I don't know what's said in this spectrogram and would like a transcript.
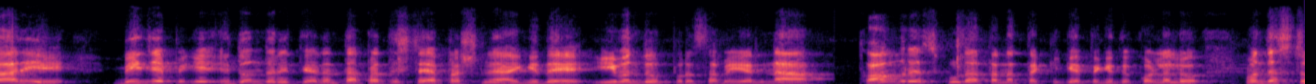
ಬಾರಿ ಬಿಜೆಪಿಗೆ ಇದೊಂದು ರೀತಿಯಾದಂತಹ ಪ್ರತಿಷ್ಠೆಯ ಪ್ರಶ್ನೆ ಆಗಿದೆ. ಈ ಒಂದು ಪುರಸಭೆಯನ್ನ ಕಾಂಗ್ರೆಸ್ ಕೂಡ ತನ್ನ ತೆಕ್ಕೆಗೆ ತೆಗೆದುಕೊಳ್ಳಲು ಒಂದಷ್ಟು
